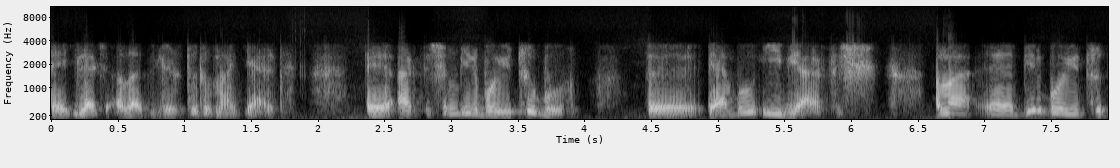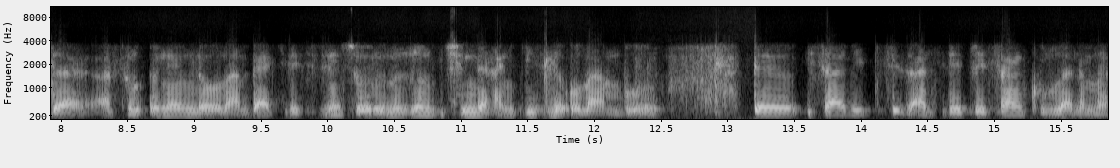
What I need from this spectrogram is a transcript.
e, ilaç alabilir duruma geldi. E, artışın bir boyutu bu. Ee, yani bu iyi bir artış. Ama e, bir boyutu da asıl önemli olan belki de sizin sorunuzun içinde hani gizli olan bu e, isabetsiz antidepresan kullanımı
